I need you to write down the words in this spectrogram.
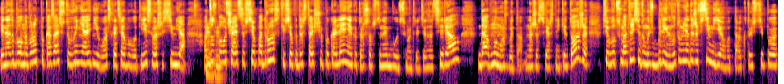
и надо было наоборот показать, что вы не одни, у вас хотя бы вот есть ваша семья. А тут получается все подростки, все подрастающее поколение, которое, собственно, и будет смотреть этот сериал, да, ну, может быть, там наши сверстники тоже, все будут смотреть и думать, блин, вот у меня даже в семье вот так. То есть, типа,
